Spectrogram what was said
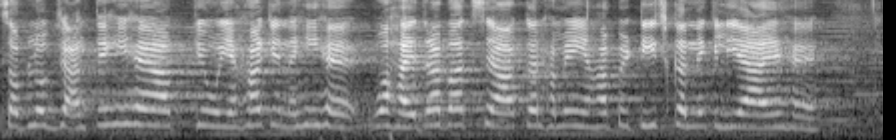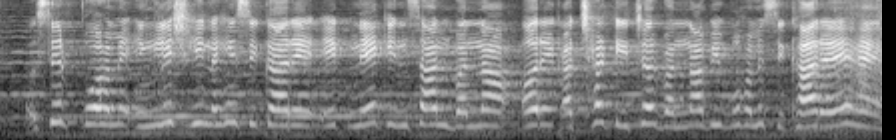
सब लोग जानते ही हैं आप कि वो यहाँ के नहीं हैं। वो हैदराबाद से आकर हमें यहाँ पे टीच करने के लिए आए हैं। सिर्फ़ वो हमें इंग्लिश ही नहीं सिखा रहे, एक नेक इंसान बनना और एक अच्छा टीचर बनना भी वो हमें सिखा रहे हैं।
